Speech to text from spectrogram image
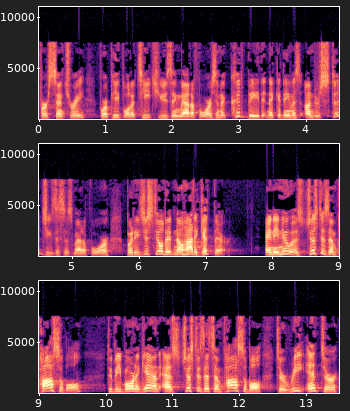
first century for people to teach using metaphors, and it could be that Nicodemus understood Jesus' metaphor, but he just still didn't know how to get there. And he knew it was just as impossible to be born again as just as it's impossible to re enter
